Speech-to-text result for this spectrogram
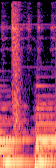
Thank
